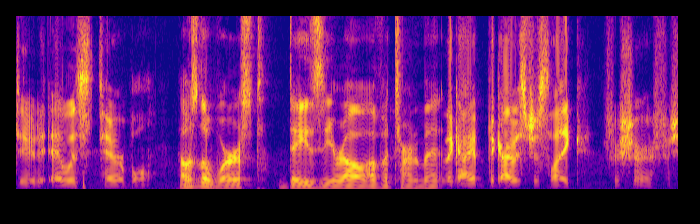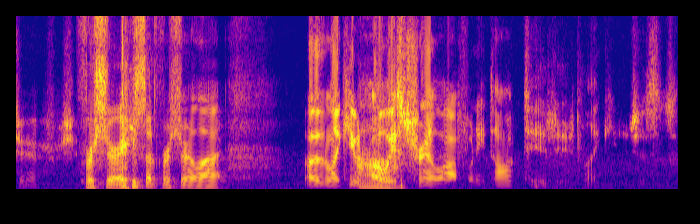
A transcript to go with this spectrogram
Dude, it was terrible. That was the worst day zero of a tournament The guy, the guy was just like, for sure, for sure, for sure. for sure. He said for sure a lot. Uh, like he would Ah. always trail off when he talked to you, dude. Like you just.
